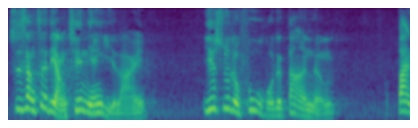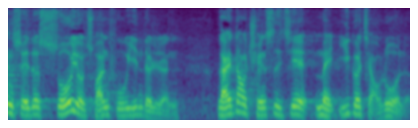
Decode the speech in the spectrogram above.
事实上，这两千年以来，耶稣的复活的大能。伴随着所有传福音的人，来到全世界每一个角落了。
